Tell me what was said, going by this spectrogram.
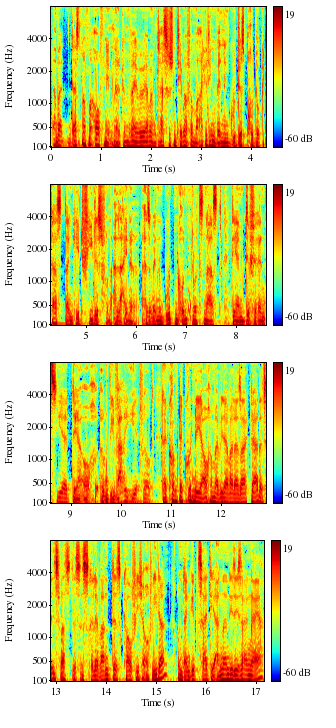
aber das nochmal aufnehmen, ne? weil wir beim klassischen Thema von Marketing, wenn du ein gutes Produkt hast, dann geht vieles von alleine. Also wenn du einen guten Grundnutzen hast, der differenziert, der auch irgendwie variiert wird, dann kommt der Kunde ja auch immer wieder, weil er sagt, ja, das ist was, das ist relevant, das kaufe ich auch wieder. Und dann gibt es halt die anderen, die sich sagen, naja,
